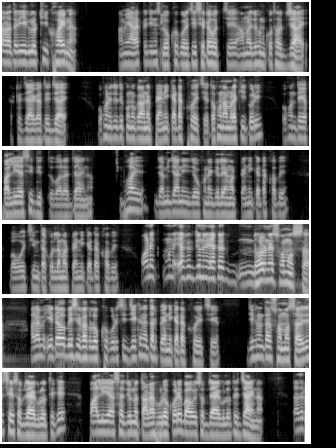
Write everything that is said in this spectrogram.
তাড়াতাড়ি এগুলো ঠিক হয় না। আমি আরেকটা জিনিস লক্ষ্য করেছি সেটা হচ্ছে আমরা যখন কোথাও যাই, একটা জায়গাতে যাই, ওখানে যদি কোনো কারণে প্যানিক অ্যাটাক হয়েছে তখন আমরা কি করি? ওখান থেকে পালিয়ে আসি, দ্বিতীয়বার আর যাই না। ভয় যে আমি জানি যে ওখানে গেলে আমার প্যানিক অ্যাটাক হবে বা ওই চিন্তা করলে আমার প্যানিক অ্যাটাক হবে। অনেক মানে এক একজনের এক এক ধরনের সমস্যা। আর আমি এটাও বেশিরভাগ লক্ষ্য করেছি যেখানে তার প্যানিক অ্যাটাক হয়েছে, যেখানে তার সমস্যা হয়েছে সেসব জায়গাগুলো থেকে পালিয়ে আসার জন্য তাড়াহুড়ো করে বা ওই সব জায়গাগুলোতে যায় না। তাদের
